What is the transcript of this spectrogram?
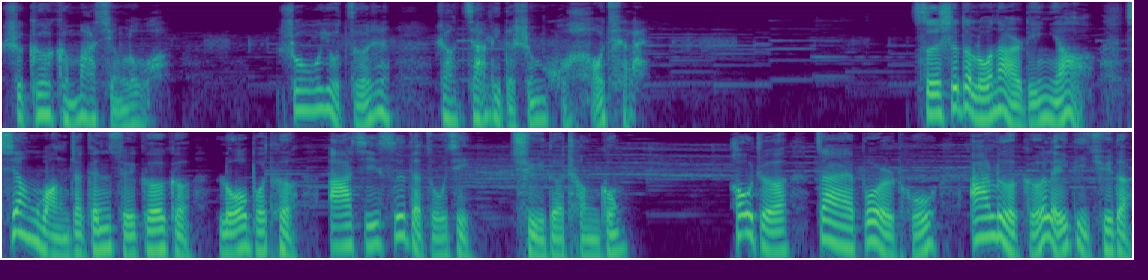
是哥哥骂醒了我，说我有责任让家里的生活好起来。此时的罗纳尔迪尼奥向往着跟随哥哥罗伯特·阿西斯的足迹。取得成功，后者在波尔图阿勒格雷地区的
